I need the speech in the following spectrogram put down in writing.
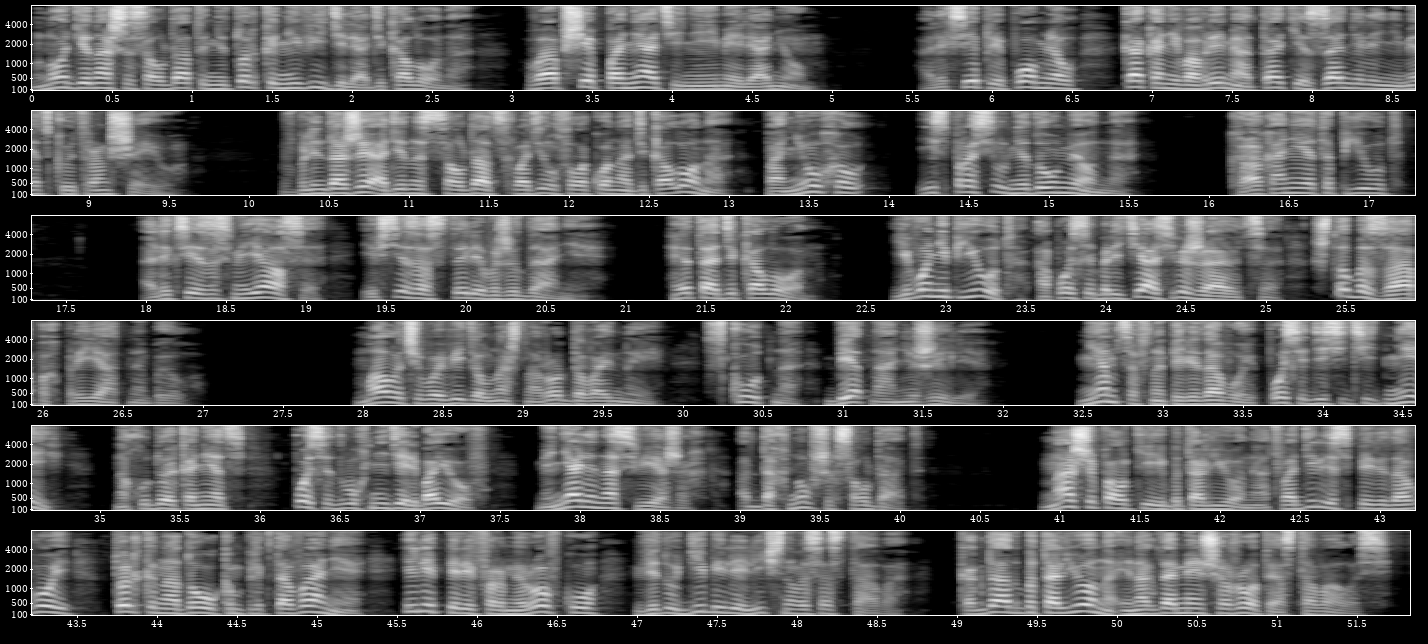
Многие наши солдаты не только не видели одеколона, вообще понятия не имели о нем. Алексей припомнил, как они во время атаки заняли немецкую траншею. В блиндаже один из солдат схватил флакон одеколона, понюхал и спросил недоуменно, как они это пьют? Алексей засмеялся, и все застыли в ожидании. Это одеколон. Его не пьют, а после бритья освежаются, чтобы запах приятный был. Мало чего видел наш народ до войны. Скутно, бедно они жили. Немцев на передовой после десяти дней, на худой конец, после двух недель боев, меняли на свежих, отдохнувших солдат. Наши полки и батальоны отводились с передовой только на доукомплектование или переформировку ввиду гибели личного состава, когда от батальона иногда меньше роты оставалось.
